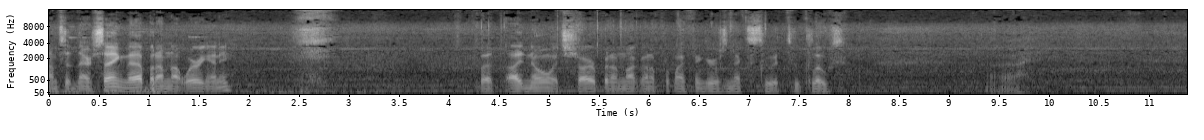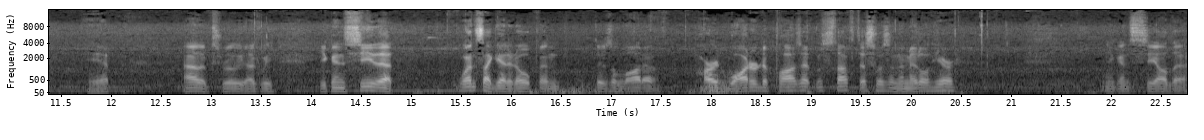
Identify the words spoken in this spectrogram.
I'm sitting there saying that, but I'm not wearing any. But I know it's sharp and I'm not going to put my fingers next to it too close. Yep. That looks really ugly. You can see that once I get it open, there's a lot of hard water deposit and stuff. This was in the middle here. You can see all the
